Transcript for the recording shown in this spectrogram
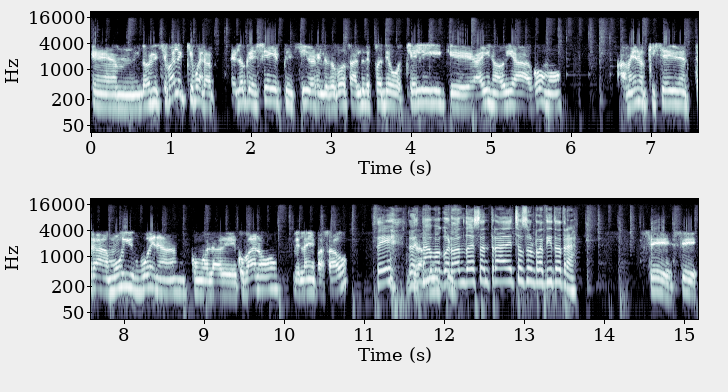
eh, lo principal es que, bueno, es lo que decía ahí al principio, que le tocó salir después de Bocelli, que ahí no había cómo, a menos que hiciera una entrada muy buena, como la de Copano del año pasado. Sí, nos estábamos acordando de esa entrada, de hecho, hace un ratito atrás. Sí, sí.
